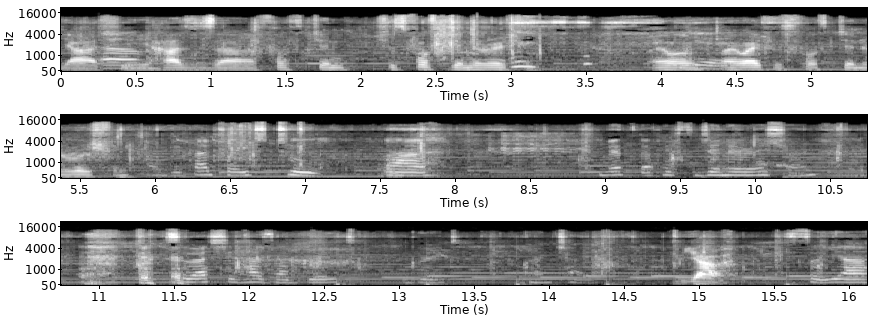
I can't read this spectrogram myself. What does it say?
Yeah, she Um, has uh, fourth gen. She's fourth generation. my, Yeah. my wife is fourth generation. And we can't wait to uh, make the fifth generation so that she has a great, great grandchild. Yeah. So yeah,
